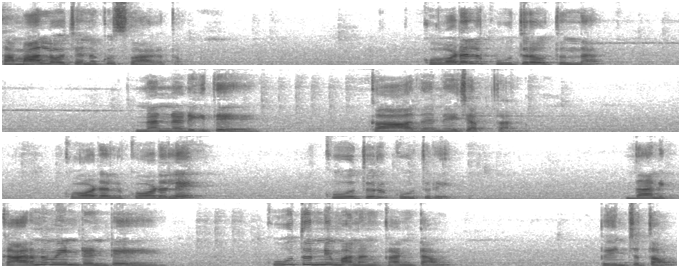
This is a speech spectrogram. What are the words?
సమాలోచనకు స్వాగతం. కోడలు కూతురు అవుతుందా నన్ను అడిగితే కాదనే చెప్తాను. కోడలు కోడలే కూతురు కూతురే. దానికి కారణం ఏంటంటే కూతుర్ని మనం కంటాం పెంచుతాం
